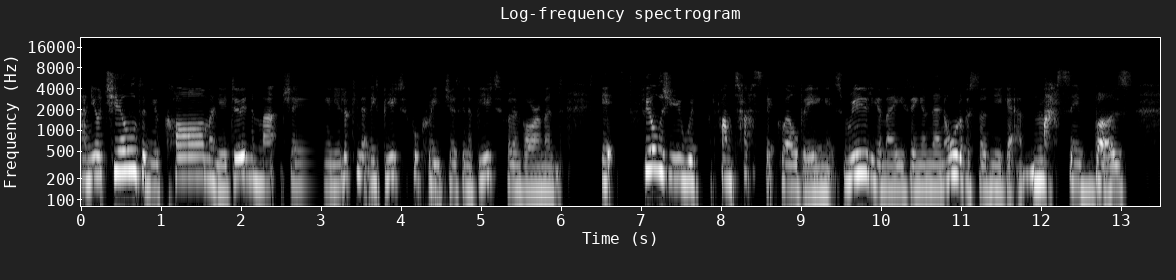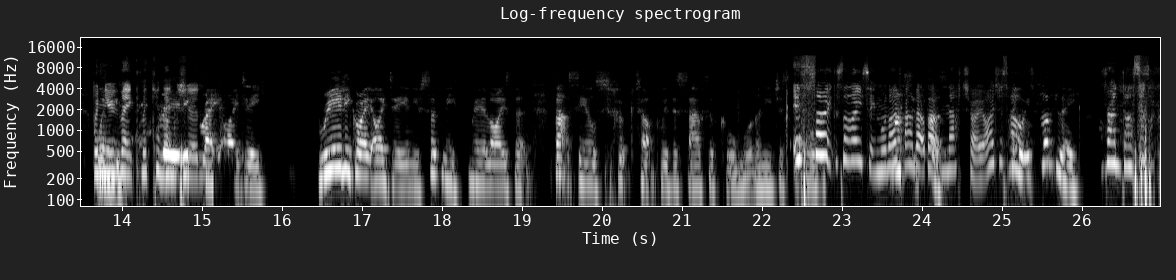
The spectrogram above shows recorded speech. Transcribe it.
And you're chilled and you're calm and you're doing the matching and you're looking at these beautiful creatures in a beautiful environment. It fills you with fantastic well-being. It's really amazing. And then all of a sudden you get a massive buzz when you get make the a really connection. great ID. Really great idea and you suddenly realise that that seal's hooked up with the south of Cornwall, and you just it's so exciting. When I found out about. Nacho, I just like oh, it's lovely. ran downstairs like,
